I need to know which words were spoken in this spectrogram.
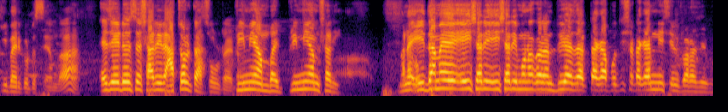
কি বাইর করতেছি আমরা? এই যে এটা হচ্ছে শাড়ির আঁচলটা। আঁচলটা প্রিমিয়াম ভাই প্রিমিয়াম শাড়ি। মানে এই দামে এই শাড়ি এই শাড়ি মনে করেন দুই হাজার টাকা পঁচিশশো টাকা এমনি সেল করা যাবে।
